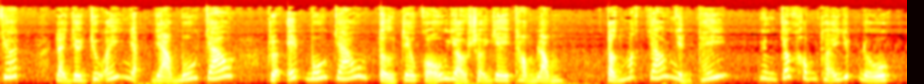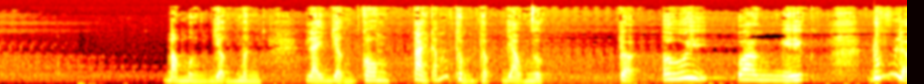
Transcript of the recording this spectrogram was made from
chết là do chú ấy nhập vào bố cháu, rồi ép bố cháu tự treo cổ vào sợi dây thòng lọng. Tận mắt cháu nhìn thấy, nhưng cháu không thể giúp được. Bà mừng giận mình, lại giận con, tay đấm thùm thụp vào ngực. Trời ơi, oan nghiệt, đúng là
